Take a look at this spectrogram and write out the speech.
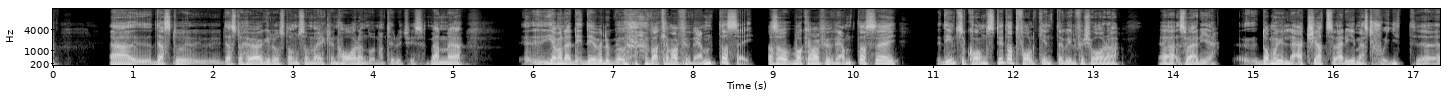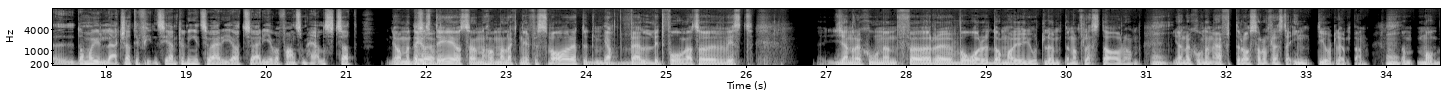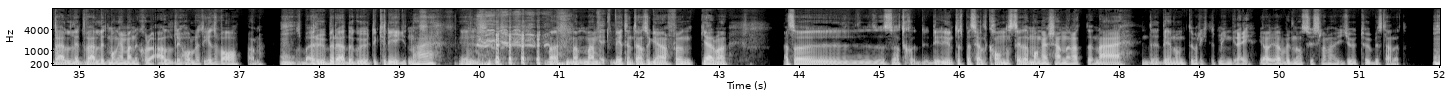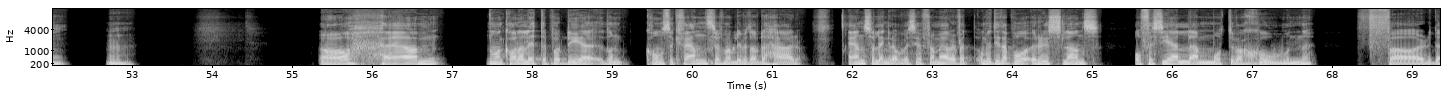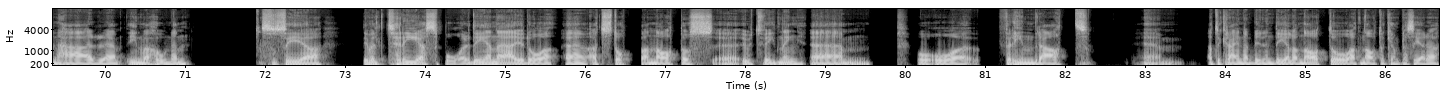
Uh, desto, desto högre hos de som verkligen har den då naturligtvis. Men uh, jag menar, det, det, är väl, vad kan man förvänta sig? Alltså, vad kan man förvänta sig? Det är inte så konstigt att folk inte vill försvara eh, Sverige. De har ju lärt sig att Sverige är mest skit. Eh, de har ju lärt sig att det finns egentligen inget Sverige och att Sverige är vad fan som helst. Så att, ja, men dels alltså, det och sen har man lagt ner försvaret. Ja. Väldigt få, alltså visst generationen före vår, de har ju gjort lumpen, de flesta av dem. Mm. Generationen efter oss har de flesta inte gjort lumpen. Mm. De, må, väldigt, väldigt många människor har aldrig hållit i ett vapen. Mm. Så bara, är du beredd att gå ut i krig? Nej. man, man, man, vet inte ens hur grejerna funkar. Man, alltså, så att, det är inte speciellt konstigt att många känner att nej, det, det är nog inte riktigt min grej. Jag, jag vill nog syssla med YouTube istället. Mm. Ja, um, om man kollar lite på det, de konsekvenser som har blivit av det här än så länge, då, vad vi ser framöver. För om vi tittar på Rysslands officiella motivation för den här eh, invasionen, så ser jag det är väl tre spår. Det ena är ju då eh, att stoppa NATOs eh, utvidgning eh, och, och, förhindra att ehm, att Ukraina blir en del av NATO och att NATO kan placera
